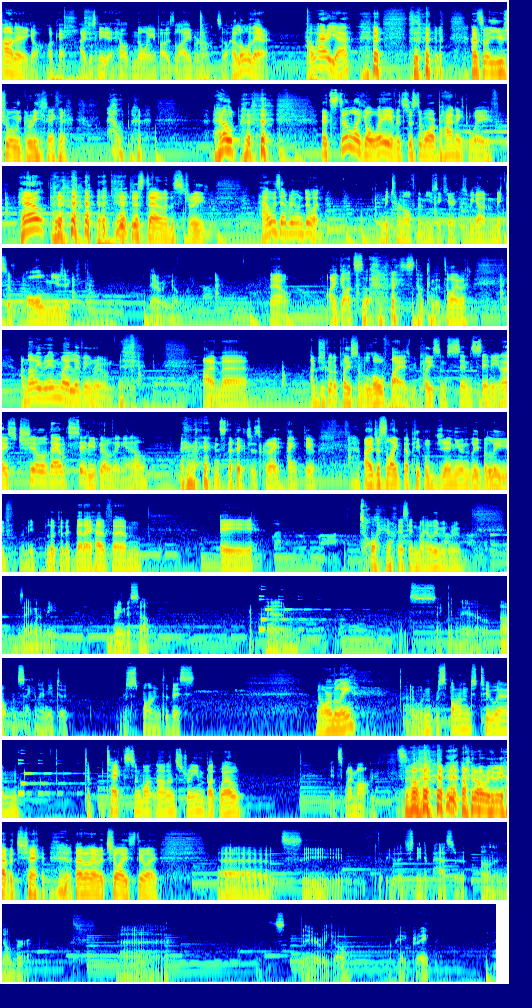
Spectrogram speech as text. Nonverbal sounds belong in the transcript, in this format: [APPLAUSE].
Oh, there you go. Okay. I just needed help knowing if I was live or not. So, hello there. How are ya? [LAUGHS] That's my usual greeting. [LAUGHS] Help. Help. [LAUGHS] it's still like a wave. It's just a more panicked wave. Help. just down in the street. How is everyone doing? Let me turn off the music here because we got a mix of all music. There we go. Now, I got so [LAUGHS] stuck in the toilet. I'm not even in my living room. [LAUGHS] I'm uh I'm just gonna play some lo-fi as we play some Sim City. Nice chilled out city building, you know? [LAUGHS] Insta picture's great, thank you. I just like that people genuinely believe, let me look at it, that I have um a toilet in my living room. Saying, let me bring this up. Um, second now. Oh, one second. I need to respond to this. Normally, I wouldn't respond to um to text and whatnot on stream, but well, it's my mom, [LAUGHS] so [LAUGHS] I don't really have a chance. I don't have a choice, do I? Uh, let's see. I just need to pass her on a number. Uh. There we go. Okay, great.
